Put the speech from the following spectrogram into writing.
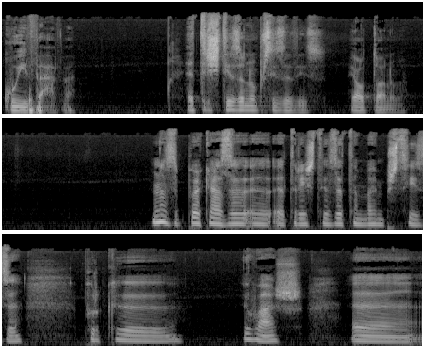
cuidada. A tristeza não precisa disso, é autónoma. Mas por acaso a, a tristeza também precisa, porque Eu acho. Uh,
